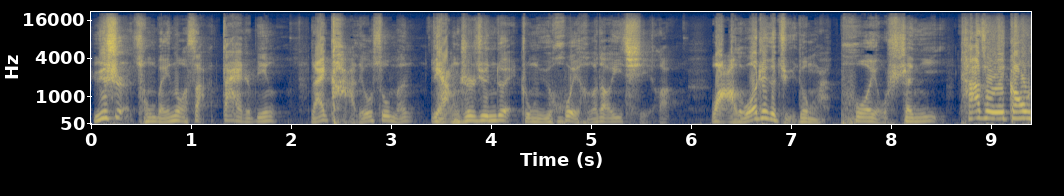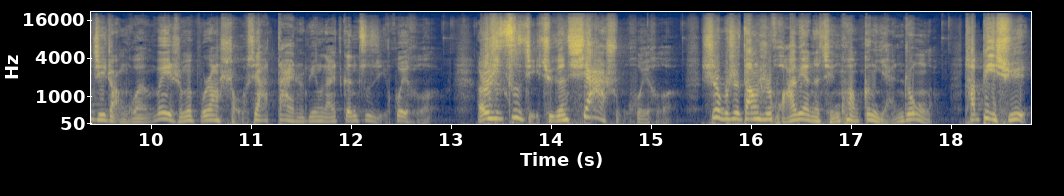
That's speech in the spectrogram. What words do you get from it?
于是从维诺萨带着兵来卡留苏门，两支军队终于汇合到一起了。瓦罗这个举动啊，颇有深意。他作为高级长官，为什么不让手下带着兵来跟自己会合，而是自己去跟下属会合？是不是当时哗变的情况更严重了？他必须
